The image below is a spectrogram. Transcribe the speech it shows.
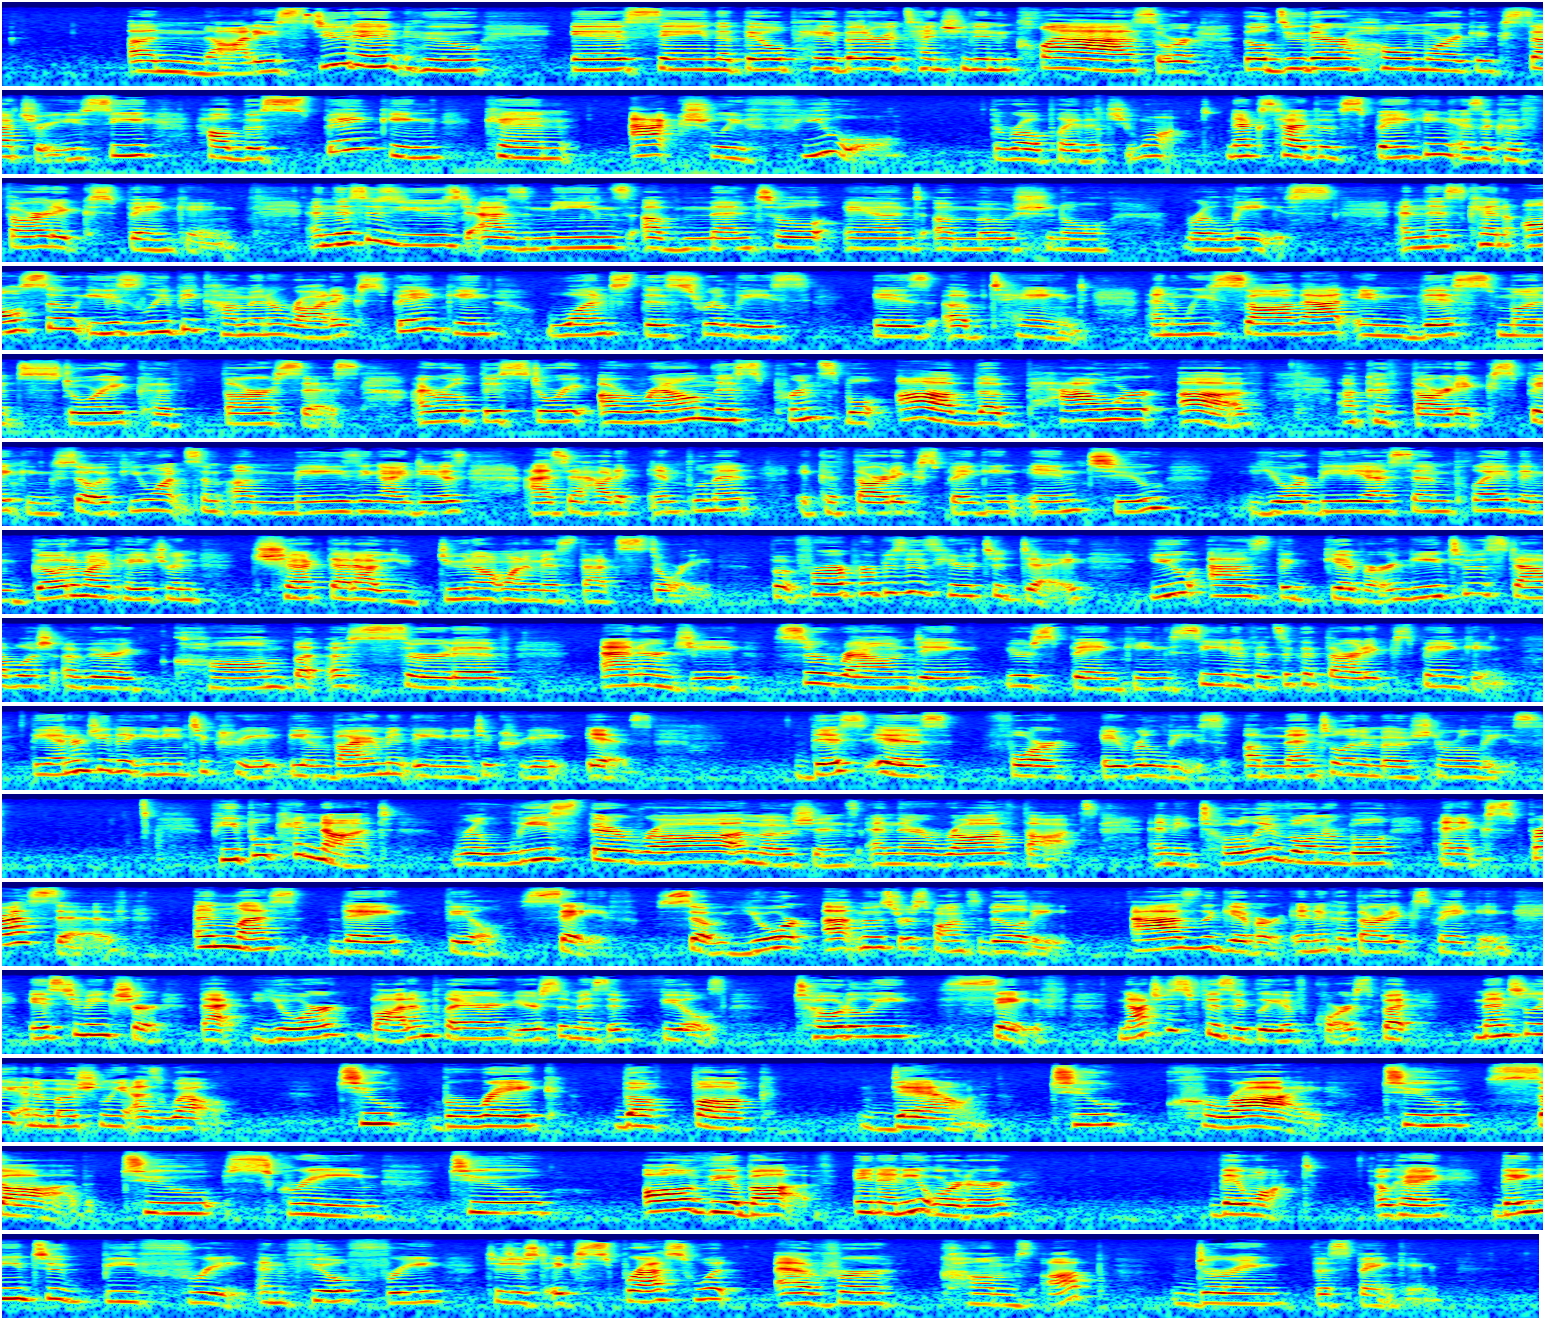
a naughty student who is saying that they'll pay better attention in class or they'll do their homework, etc. You see how the spanking can actually fuel the role play that you want. Next type of spanking is a cathartic spanking, and this is used as means of mental and emotional release. And this can also easily become an erotic spanking once this release is obtained. And we saw that in this month's story, Catharsis. I wrote this story around this principle of the power of a cathartic spanking. So if you want some amazing ideas as to how to implement a cathartic spanking into your BDSM play, then go to my Patreon, check that out. You do not want to miss that story. But for our purposes here today, you as the giver need to establish a very calm but assertive energy surrounding your spanking scene if it's a cathartic spanking. The energy that you need to create, the environment that you need to create is this is for a release, a mental and emotional release. People cannot release their raw emotions and their raw thoughts and be totally vulnerable and expressive unless they feel safe. So, your utmost responsibility as the giver in a cathartic spanking is to make sure that your bottom player, your submissive, feels totally safe. Not just physically, of course, but mentally and emotionally as well. To break the fuck down, to cry, to sob, to scream, to all of the above in any order they want. Okay? They need to be free and feel free to just express whatever comes up during the spanking.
